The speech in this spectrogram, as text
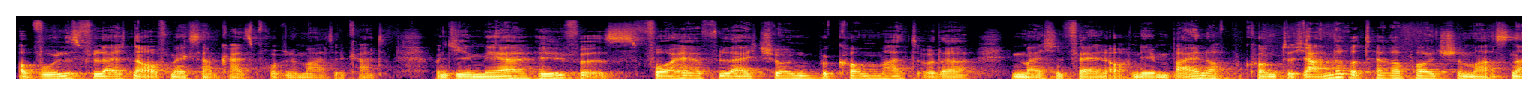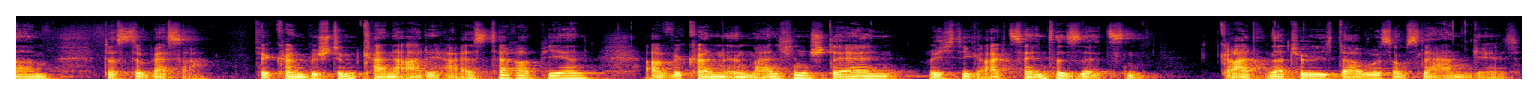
obwohl es vielleicht eine Aufmerksamkeitsproblematik hat. Und je mehr Hilfe es vorher vielleicht schon bekommen hat oder in manchen Fällen auch nebenbei noch bekommt durch andere therapeutische Maßnahmen, desto besser. Wir können bestimmt keine ADHS therapieren, aber wir können in manchen Stellen richtige Akzente setzen. Gerade natürlich da, wo es ums Lernen geht.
